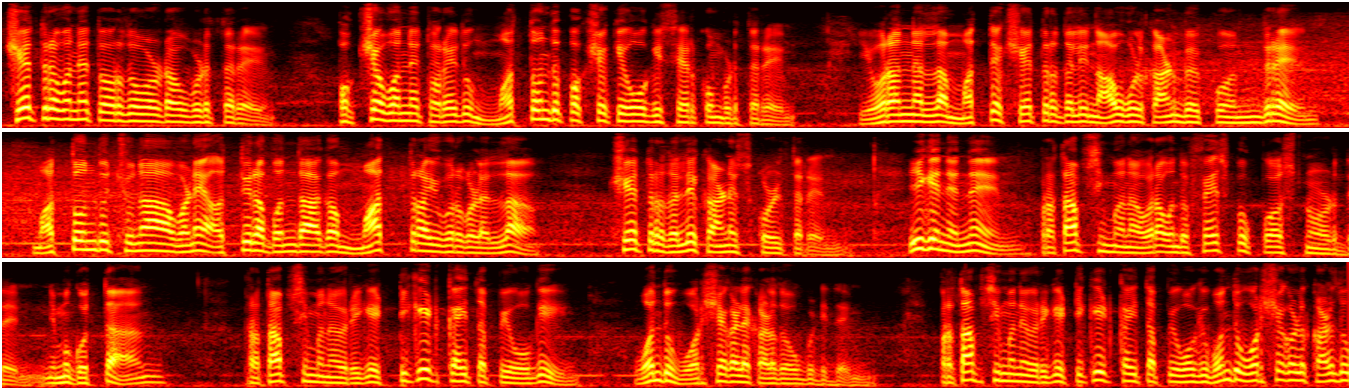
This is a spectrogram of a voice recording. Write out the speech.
ಕ್ಷೇತ್ರವನ್ನೇ ತೊರೆದು ಓಡಾಡ್ಬಿಡ್ತಾರೆ. ಪಕ್ಷವನ್ನೇ ತೊರೆದು ಮತ್ತೊಂದು ಪಕ್ಷಕ್ಕೆ ಹೋಗಿ ಸೇರ್ಕೊಂಡ್ಬಿಡ್ತಾರೆ. ಇವರನ್ನೆಲ್ಲ ಮತ್ತೆ ಕ್ಷೇತ್ರದಲ್ಲಿ ನಾವುಗಳು ಕಾಣಬೇಕು ಅಂದರೆ ಮತ್ತೊಂದು ಚುನಾವಣೆ ಹತ್ತಿರ ಬಂದಾಗ ಮಾತ್ರ ಇವರುಗಳೆಲ್ಲ ಕ್ಷೇತ್ರದಲ್ಲಿ ಕಾಣಿಸ್ಕೊಳ್ತಾರೆ. ಹೀಗೆ ನಿನ್ನೆ ಪ್ರತಾಪ್ ಸಿಂಹನವರ ಒಂದು ಫೇಸ್ಬುಕ್ ಪೋಸ್ಟ್ ನೋಡಿದೆ. ನಿಮಗೆ ಗೊತ್ತಾ? ಪ್ರತಾಪ್ ಸಿಂಹನವರಿಗೆ ಟಿಕೆಟ್ ಕೈ ತಪ್ಪಿ ಹೋಗಿ ಒಂದು ವರ್ಷಗಳೇ ಕಳೆದು ಹೋಗ್ಬಿಟ್ಟಿದೆ. ಪ್ರತಾಪ್ ಸಿಂಹನವರಿಗೆ ಟಿಕೆಟ್ ಕೈ ತಪ್ಪಿ ಹೋಗಿ ಒಂದು ವರ್ಷಗಳು ಕಳೆದು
